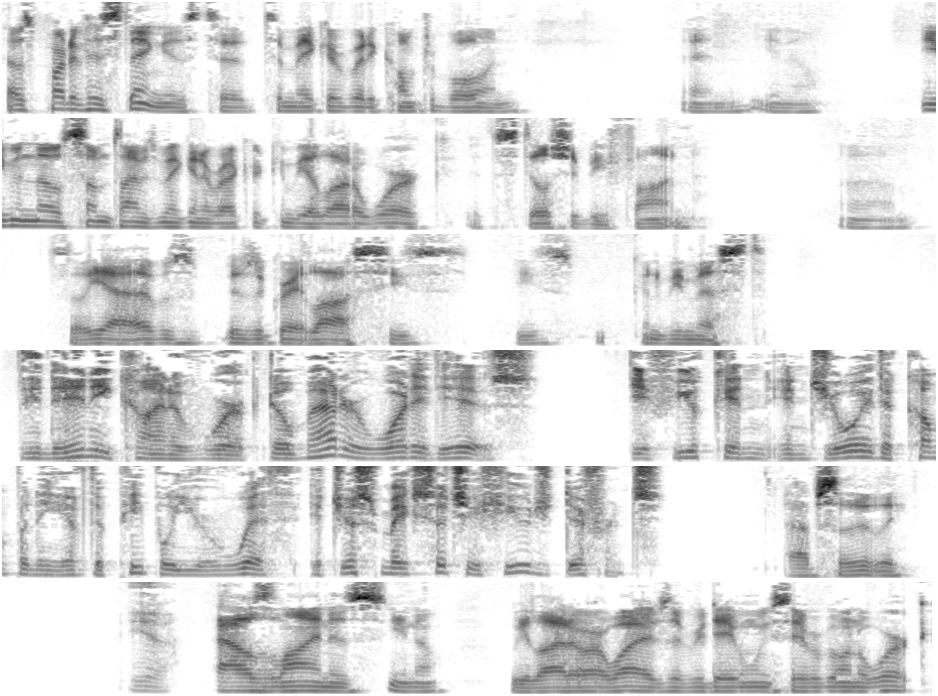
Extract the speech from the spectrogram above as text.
that was part of his thing is to, to make everybody comfortable and, and, you know, even though sometimes making a record can be a lot of work, it still should be fun. Um, so yeah, it was, it was a great loss. He's, he's going to be missed. In any kind of work, no matter what it is, if you can enjoy the company of the people you're with, it just makes such a huge difference. Absolutely. Yeah. Al's line is, you know, we lie to our wives every day when we say we're going to work.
